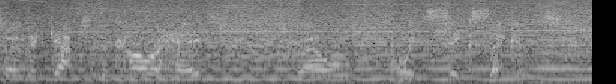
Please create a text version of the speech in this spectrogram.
So the gap to the car ahead, 12.6 seconds.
